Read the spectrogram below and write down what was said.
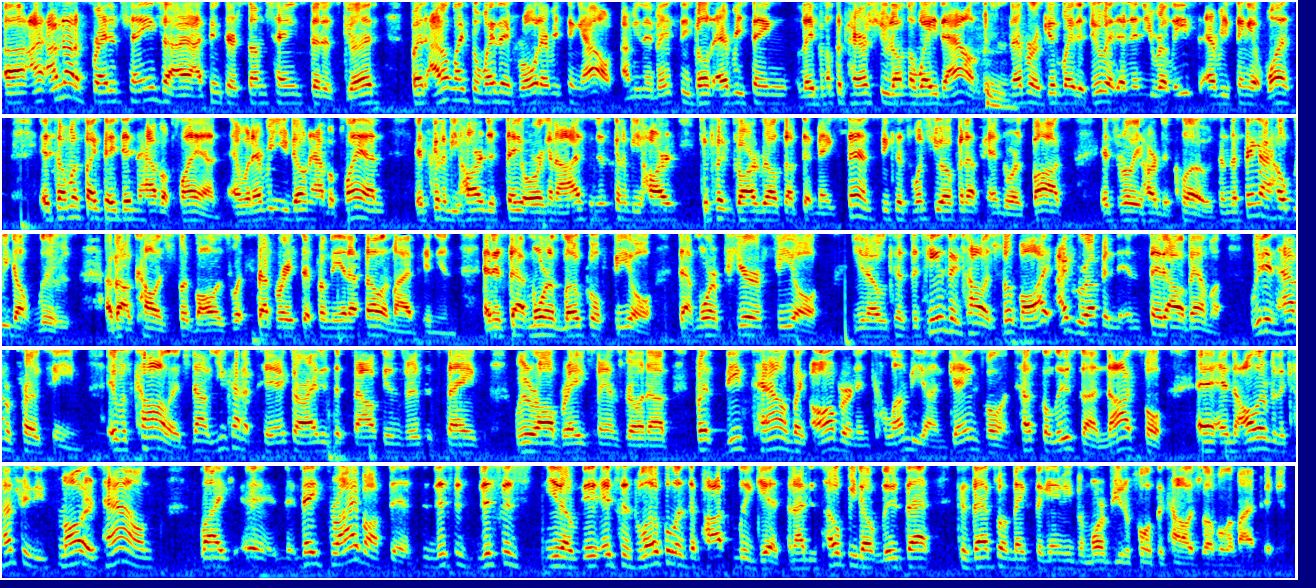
Uh, I, am not afraid of change. I, I, think there's some change that is good, but I don't like the way they've rolled everything out. I mean, they basically built everything. They built the parachute on the way down, which hmm. is never a good way to do it. And then you release everything at once. It's almost like they didn't have a plan. And whenever you don't have a plan, it's going to be hard to stay organized, and it's going to be hard to put guardrails up that make sense because once you open up Pandora's box, it's really hard to close. And the thing I hope we don't lose about college football is what separates it from the NFL, in my my opinion. And it's that more local feel, that more pure feel you know, because the teams in college football, I, I grew up in, in state Alabama. We didn't have a pro team. It was college. Now you kind of picked, all right, is it Falcons or is it Saints? We were all Braves fans growing up. But these towns like Auburn and Columbia and Gainesville and Tuscaloosa and Knoxville and, and all over the country, these smaller towns – like eh, they thrive off this. This is this is you know it's as local as it possibly gets, and I just hope we don't lose that because that's what makes the game even more beautiful at the college level, in my opinion.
